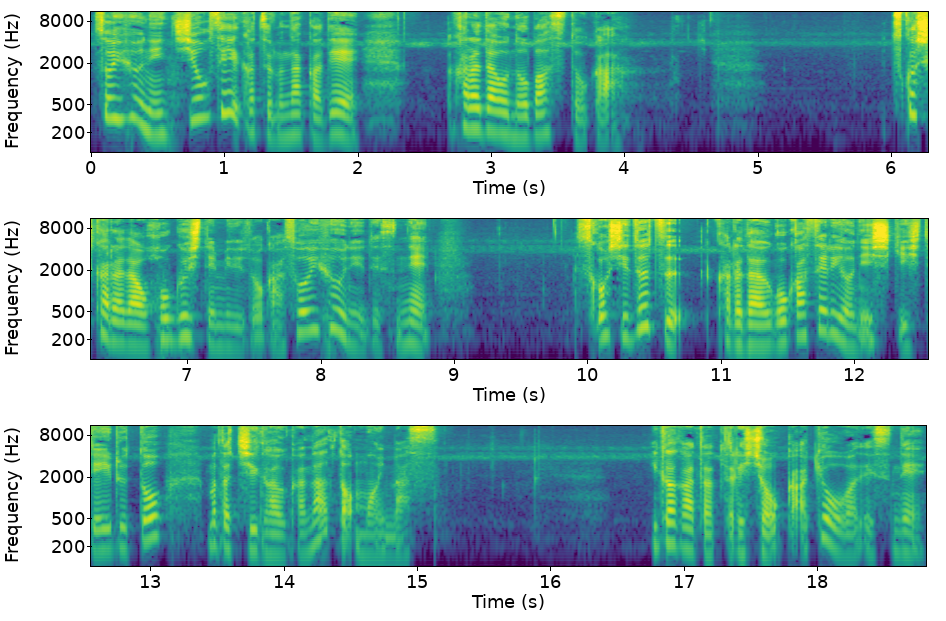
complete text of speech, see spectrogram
そういうふうに日常生活の中で体を伸ばすとか少し体をほぐしてみるとかそういうふうにですね少しずつ体を動かせるように意識しているとまた違うかなと思います。いかがだったでしょうか？今日はですね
